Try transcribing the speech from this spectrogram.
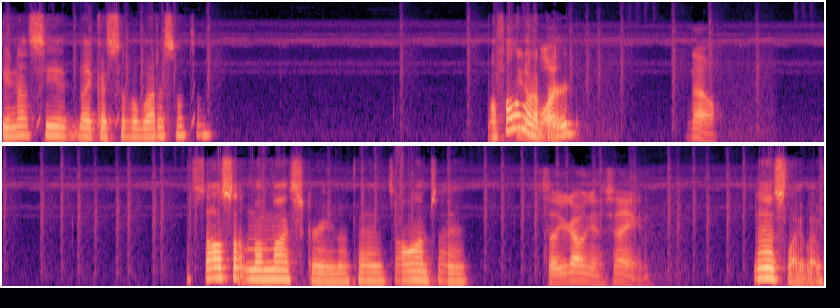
Do you not see like a silhouette or something? I'm following a what? bird. No. I saw something on my screen, okay? That's all I'm saying. So you're going insane. No, slightly.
